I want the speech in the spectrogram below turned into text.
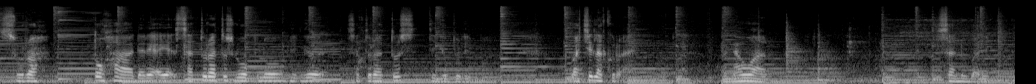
surah Toha dari ayat 120 hingga 135. Bacalah Quran. Menawar. Sanubari. Ah.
